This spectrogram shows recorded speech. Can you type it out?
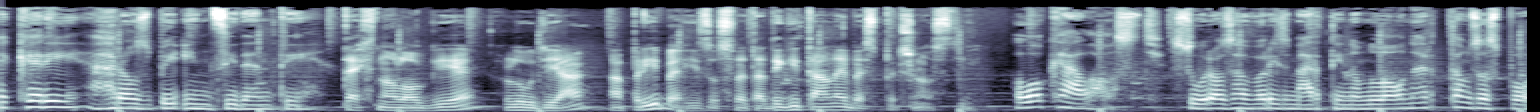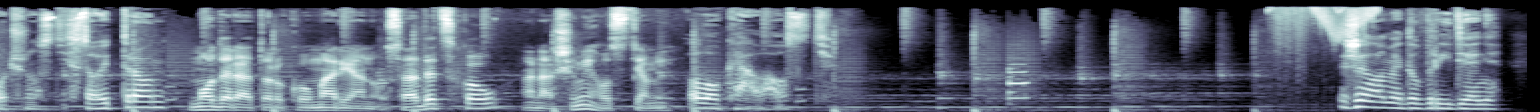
Hackery, hrozby, incidenty. Technológie, ľudia a príbehy zo sveta digitálnej bezpečnosti. Lokál host sú rozhovory s Martinom Lohnertom zo spoločnosti Sojtron, Moderátorkou Marianou Sadeckou a našimi hostiami. Lokál host. Želáme dobrý deň.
